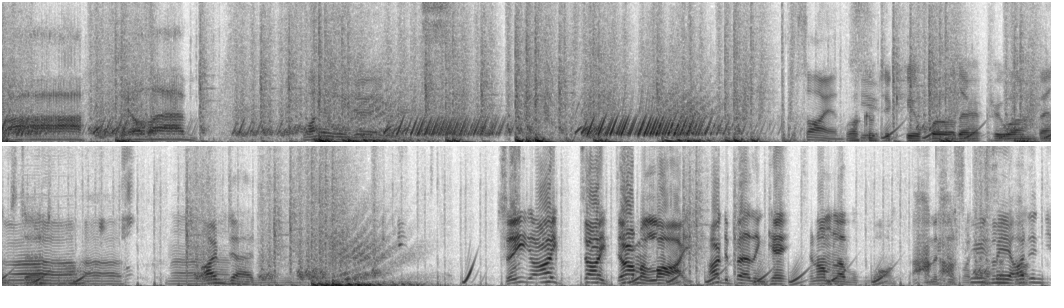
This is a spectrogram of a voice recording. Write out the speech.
Ah! Kill them! Why are we doing The science. Welcome to Cube World, everyone. Ben's dead. Uh, I'm dead. See, I died. I'm alive. I did better than Kate, and I'm level one. And this is my Excuse me, I didn't.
